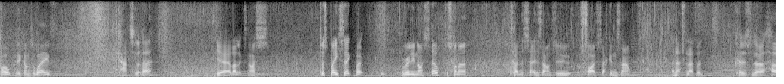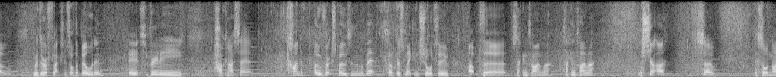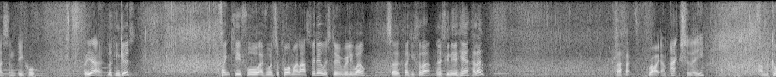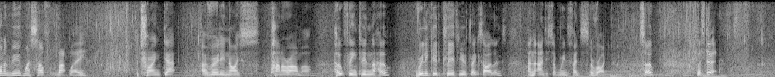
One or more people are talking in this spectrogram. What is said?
Oh, here comes a wave. Cancel it there. Yeah, that looks nice. Just basic, but really nice still. Just gonna turn the settings down to five seconds now, an F11, because the hoe, with the reflections of the building, it's really, how can I say it? Kind of overexposing them a bit. So I'm just making sure to up the second timer second timer, the shutter, so it's all nice and equal. But yeah, looking good. Thank you for everyone's support on my last video, it's doing really well. So thank you for that. And if you're new here, hello. Perfect. Right, I'm actually, I'm gonna move myself that way to try and get a really nice panorama, hopefully including the hoe, really good clear view of Drake's Island and the anti-submarine defence to the right. So, let's do it.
